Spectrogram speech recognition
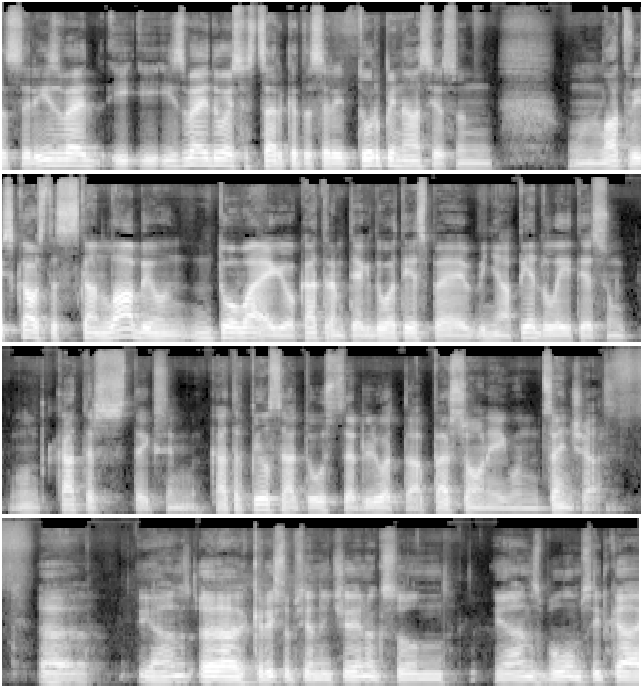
tas ir izveid, izveidojis. Es ceru, ka tas arī turpināsies. Un, un Latvijas kausa tas skan labi, un, un to vajag, jo katram tiek dot iespēja viņā piedalīties. Un, un katrs, teiksim, katra pilsēta uztver ļoti personīgi un cenšas. Uh. Jānis, uh, Kristaps Janičēnoks un Jānis Blūms ir kā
